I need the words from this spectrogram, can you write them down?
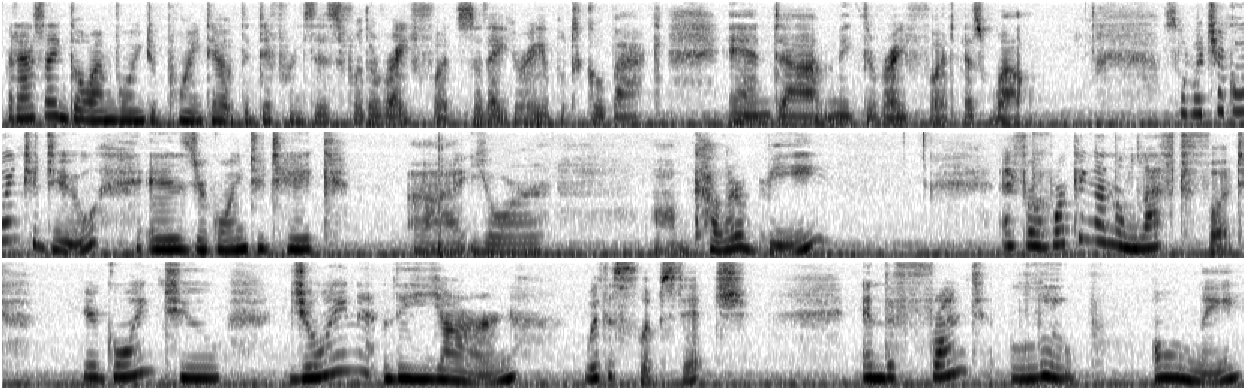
but as I go I'm going to point out the differences for the right foot so that you're able to go back and uh, make the right foot as well. So what you're going to do is you're going to take uh, your um, color B And for working on the left foot, you're going to join the yarn with a slip stitch in the front loop only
